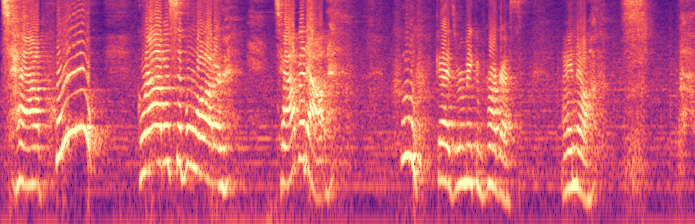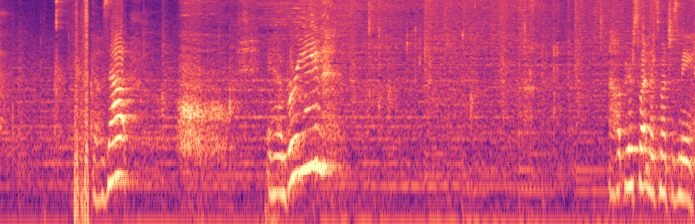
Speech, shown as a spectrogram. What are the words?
tap. Woo! Grab a sip of water. Tap it out. Whew. Guys, we're making progress. I know. Those out. And breathe. I hope you're sweating as much as me.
